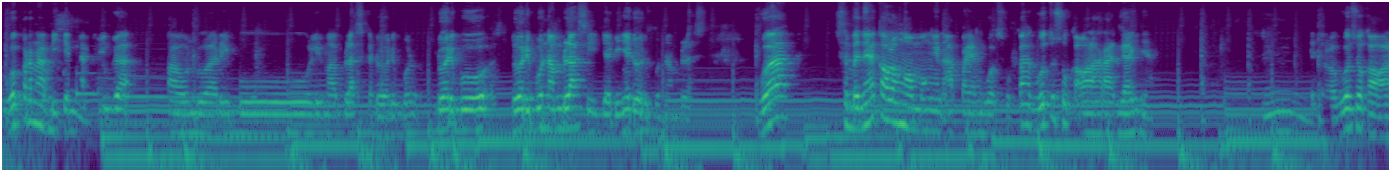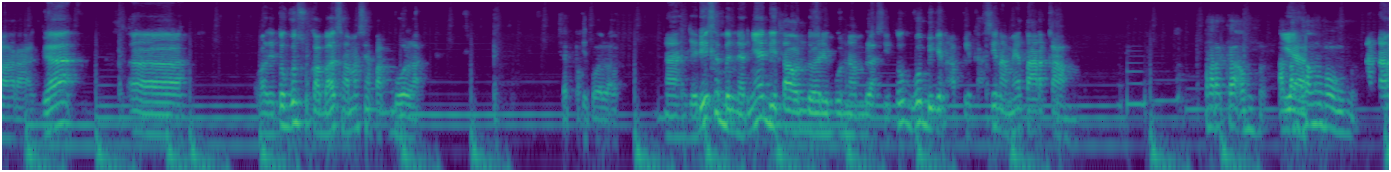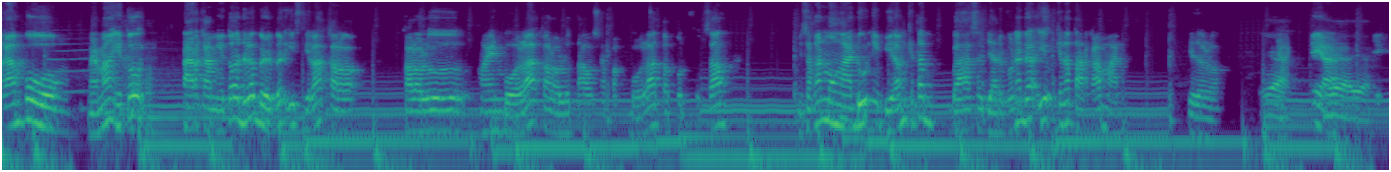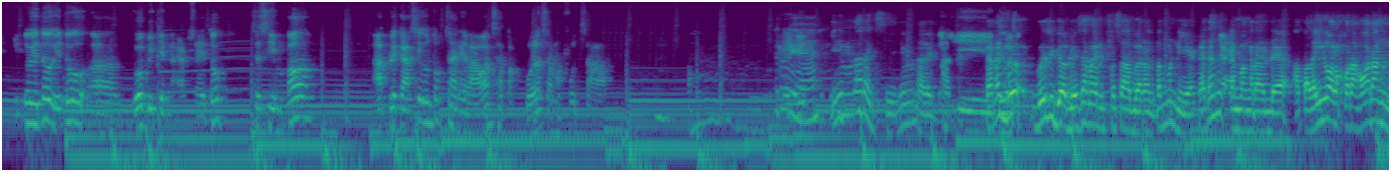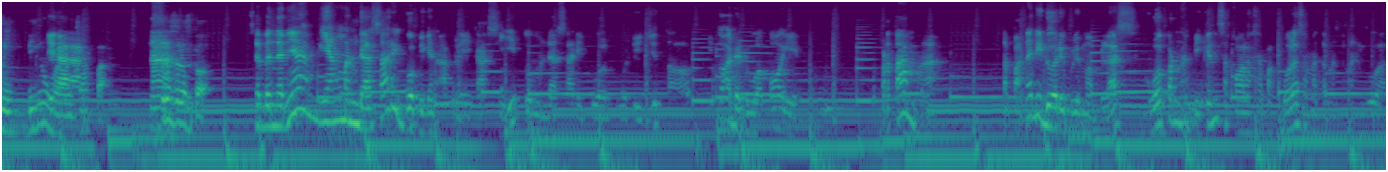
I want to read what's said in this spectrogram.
Gue pernah bikin app juga tahun 2015 ke 2000 2000 2016 sih jadinya 2016. Gua sebenarnya kalau ngomongin apa yang gue suka, gue tuh suka olahraganya. Hmm. Gitu loh. Gue suka olahraga. eh, waktu itu gue suka banget sama sepak bola. Sepak bola. Nah, jadi sebenarnya di tahun 2016 itu gue bikin aplikasi namanya Tarkam. Tarkam, anak Iya. kampung. Antar kampung. Memang itu Tarkam itu adalah benar-benar istilah kalau kalau lu main bola, kalau lu tahu sepak bola ataupun futsal, misalkan mau ngadu nih bilang kita bahasa jargonnya adalah yuk kita tarkaman gitu loh. Ya, Ya, ya, ya. itu itu itu gue bikin apps itu sesimpel aplikasi untuk cari lawan sepak bola sama futsal. Seru ya. Ini menarik sih, ini menarik. Jadi, Karena gua- gue gue juga biasa main futsal bareng temen nih ya. Kadang Ya. emang rada, apalagi kalau orang-orang nih, bingung Ya. lawan siapa. nah Terus terus kok. sebenarnya yang mendasari gue bikin aplikasi itu, mendasari gue gue digital itu ada dua poin. Pertama, tepatnya di 2015, gue pernah bikin sekolah sepak bola sama teman-teman gue.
